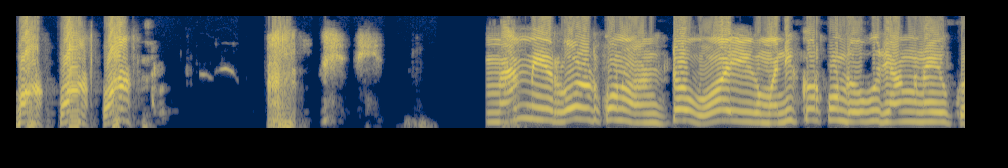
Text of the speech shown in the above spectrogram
ವಾ ವಾ ವಾ ಮಮ್ಮಿ ರೋಡ್ ಹಿಡ್ಕೊಂಡು ಹೊಂಟವು ಈಗ ಮನಿಗ್ ಕರ್ಕೊಂಡು ಹೋಗುದು ಹೆಂಗ್ ಇವಕ್ಕ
